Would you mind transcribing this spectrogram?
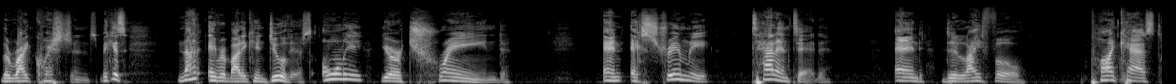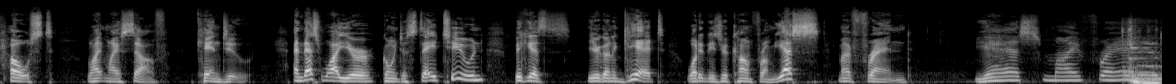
the right questions because not everybody can do this. Only your trained and extremely talented and delightful podcast host like myself can do. And that's why you're going to stay tuned because you're going to get what it is you come from. Yes, my friend. Yes, my friend.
